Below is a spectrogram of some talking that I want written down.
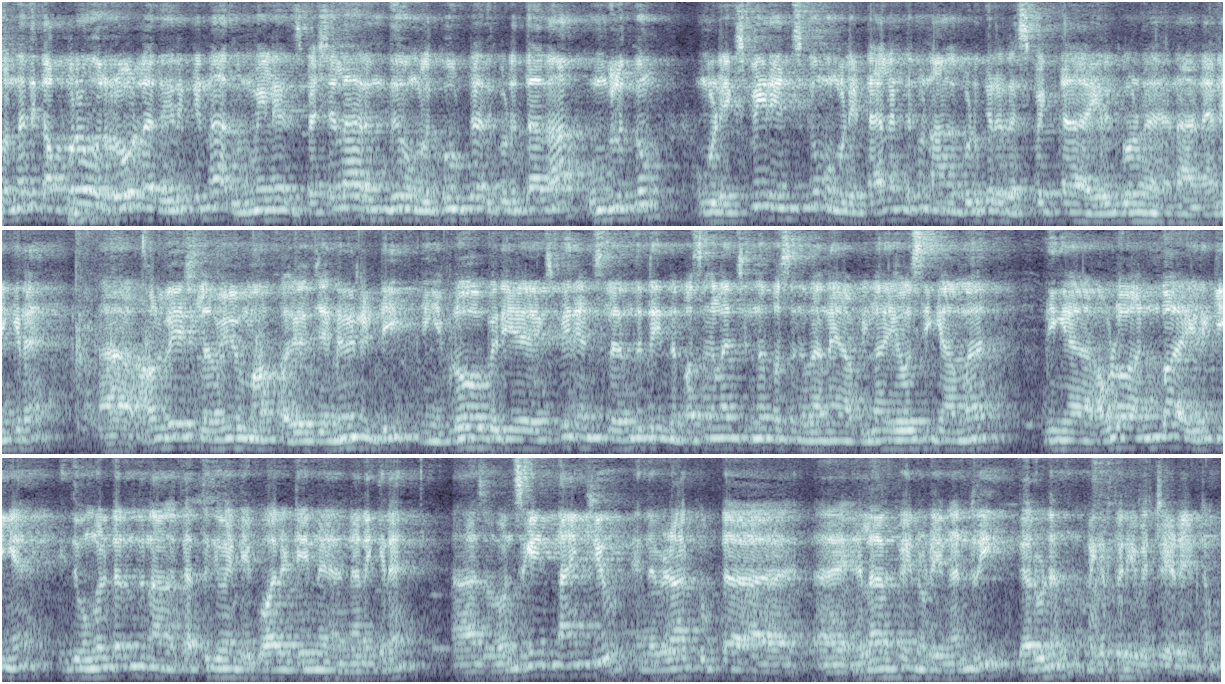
சொன்னதுக்கு அப்புறம் ஒரு ரோல் அது இருக்குன்னா அது உண்மையிலே அது இருந்து உங்களை கூப்பிட்டு அது கொடுத்தா தான் உங்களுக்கும் உங்களுடைய எக்ஸ்பீரியன்ஸுக்கும் உங்களுடைய டேலண்ட்டுக்கும் நாங்கள் கொடுக்குற ரெஸ்பெக்டாக இருக்கும்னு நான் நினைக்கிறேன். ஆல்வேஸ் லவ் யூ மா ஃபார் ஜெனுவினிட்டி நீங்கள் இவ்வளோ பெரிய எக்ஸ்பீரியன்ஸில் இருந்துட்டு இந்த பசங்களாம் சின்ன பசங்க தானே அப்படிலாம் யோசிக்காமல் நீங்கள் அவ்வளோ அன்பாக இருக்கீங்க. இது உங்கள்கிட்ட இருந்து நாங்கள் கற்றுக்க வேண்டிய குவாலிட்டின்னு நினைக்கிறேன். ஸோ ஒன்ஸ் அகெயின் தேங்க்யூ இந்த விழா கூப்பிட்ட uh, எல்லாருக்கும் என்னுடைய நன்றி. கருடன் மிகப்பெரிய வெற்றி அடையட்டும்.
